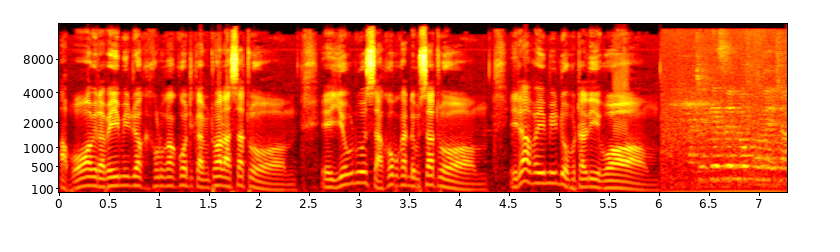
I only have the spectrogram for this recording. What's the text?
abawabira beeyimiriddwa akakulu ka kooti ka mitwalo asatu ey'obuluusi ak'obukadde busatu era abayimiridde obutaliibwo ategeezedde okuleeta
